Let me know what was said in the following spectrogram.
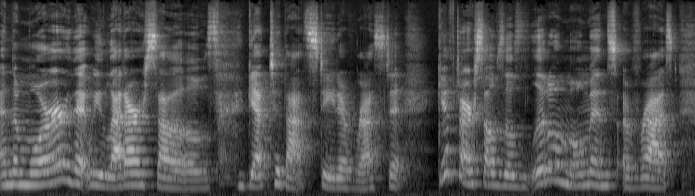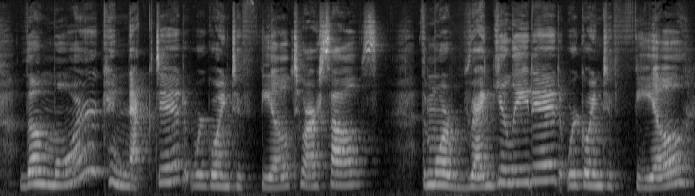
And the more that we let ourselves get to that state of rest, uh, gift ourselves those little moments of rest, the more connected we're going to feel to ourselves, the more regulated we're going to feel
